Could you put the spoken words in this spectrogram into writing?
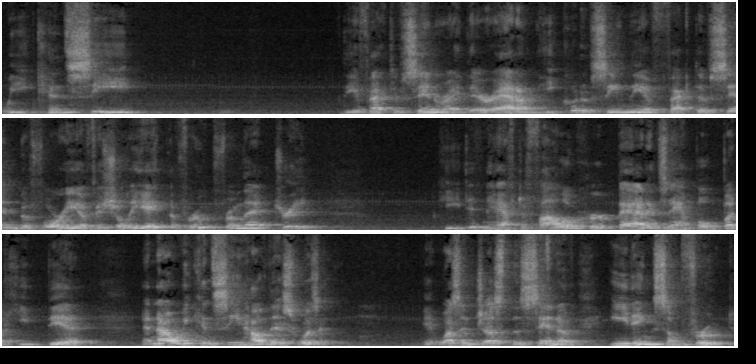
we can see the effect of sin right there. Adam, he could have seen the effect of sin before he officially ate the fruit from that tree. He didn't have to follow her bad example, but he did. And now we can see how this was, it wasn't just the sin of eating some fruit.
